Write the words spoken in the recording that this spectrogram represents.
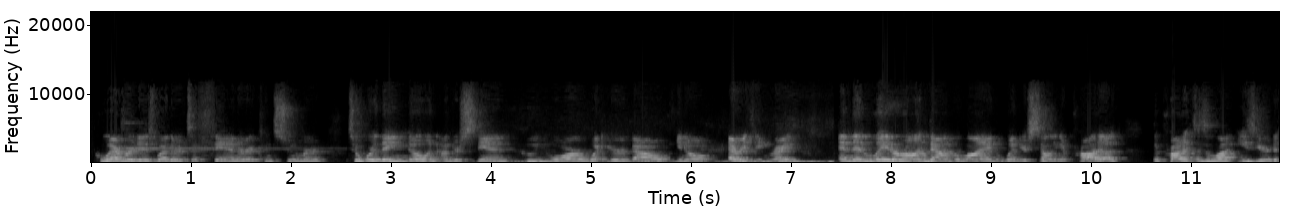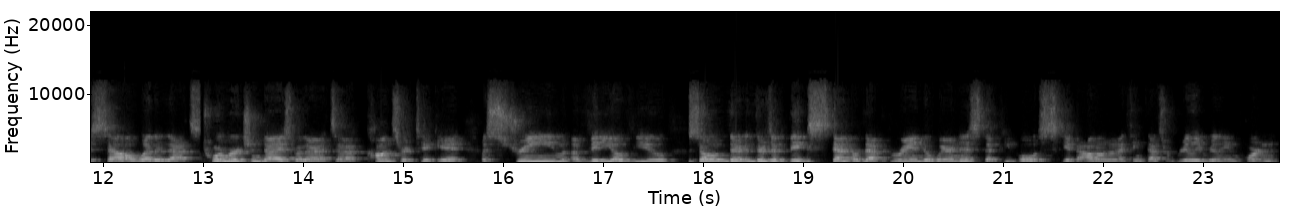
whoever it is, whether it's a fan or a consumer, to where they know and understand who you are, what you're about, you know, everything, right? And then later on down the line, when you're selling a product, the product is a lot easier to sell, whether that's tour merchandise, whether that's a concert ticket, a stream, a video view. So there, there's a big step of that brand awareness that people skip out on. And I think that's really, really important.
